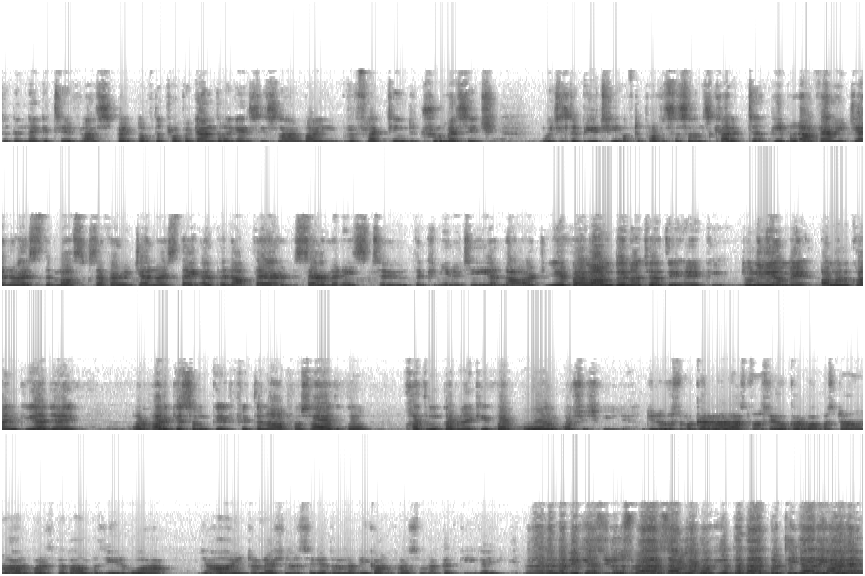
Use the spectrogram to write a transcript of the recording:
To the negative aspect of the propaganda against Islam by reflecting the true message which is the beauty of the Prophet's character. People are very generous. The mosques are very generous. They open up their ceremonies to the community at large. یہ پیغام دینا چاہتے ہیں کہ دنیا میں امن قائم کیا جائے اور ہر قسم کے فتنہ فساد کو ختم کرنے کی بھرپور کوشش کی جائے جلوس مقررہ راستوں سے ہو کر واپس ٹاؤن ہال پر اختتام پذیر ہوا جہاں انٹرنیشنل سیرت النبی کانفرنس منعقد کی گئی نبی کے جلوس میں ہر سال لوگوں کی تعداد بڑھتی جا رہی ہے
